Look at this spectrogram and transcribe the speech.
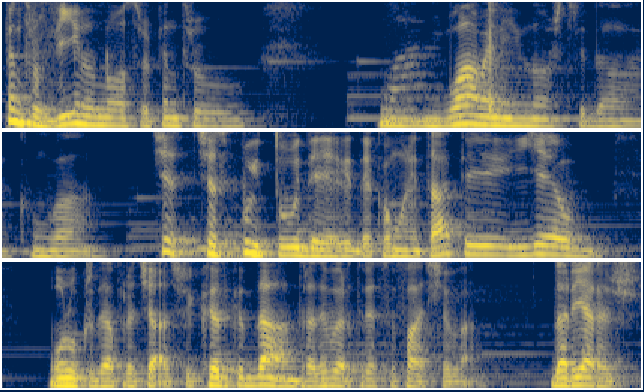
Pentru vinul nostru, pentru Oameni. oamenii noștri, da, cumva. Ce, ce spui tu de, de comunitate e un lucru de apreciat și cred că, da, într-adevăr, trebuie să faci ceva. Dar, iarăși,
